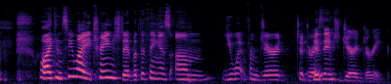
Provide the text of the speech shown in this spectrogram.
well, I can see why he changed it, but the thing is, um, you went from Jared to Drake. His name's Jared Drake.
